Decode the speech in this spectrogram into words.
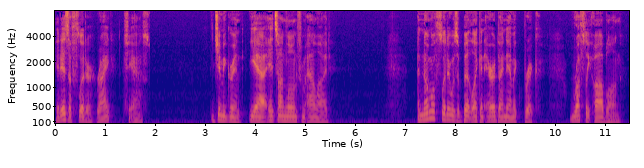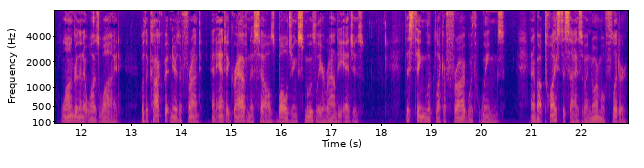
It is a flitter, right? she asked. Jimmy grinned. Yeah, it's on loan from Allied. A normal flitter was a bit like an aerodynamic brick, roughly oblong, longer than it was wide, with a cockpit near the front and anti-grav nacelles bulging smoothly around the edges. This thing looked like a frog with wings and about twice the size of a normal flitter.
